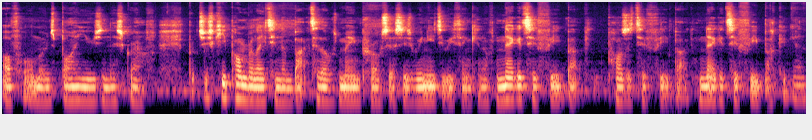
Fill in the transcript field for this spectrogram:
of hormones by using this graph, but just keep on relating them back to those main processes we need to be thinking of negative feedback, positive feedback, negative feedback again.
